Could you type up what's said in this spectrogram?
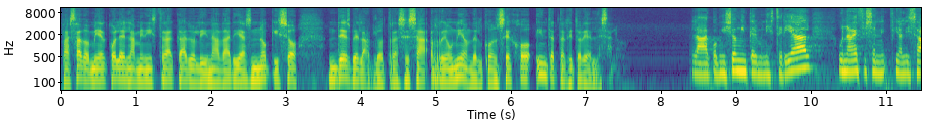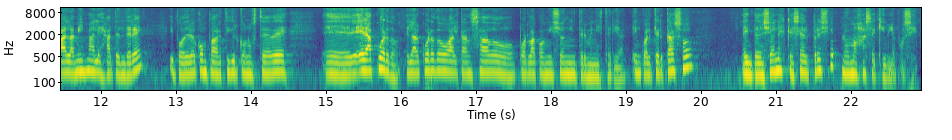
pasado miércoles la ministra Carolina Darias no quiso desvelarlo tras esa reunión del Consejo Interterritorial de Salud. La Comisión Interministerial, una vez finalizada la misma, les atenderé y podré compartir con ustedes eh, el acuerdo, el acuerdo alcanzado por la Comisión Interministerial. En cualquier caso, la intención es que sea el precio lo más asequible posible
